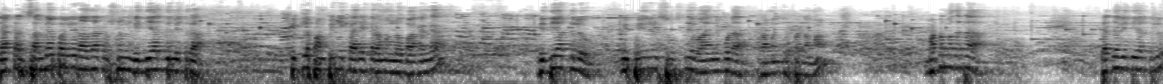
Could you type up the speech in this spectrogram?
డాక్టర్ సర్వేపల్లి రాధాకృష్ణన్ విద్యార్థి మిత్ర కిట్ల పంపిణీ కార్యక్రమంలో భాగంగా విద్యార్థులు మీ పేరెంట్స్ వస్తే వారిని కూడా రమ్మని చెప్పండి అమ్మా. మొట్టమొదట పెద్ద విద్యార్థులు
